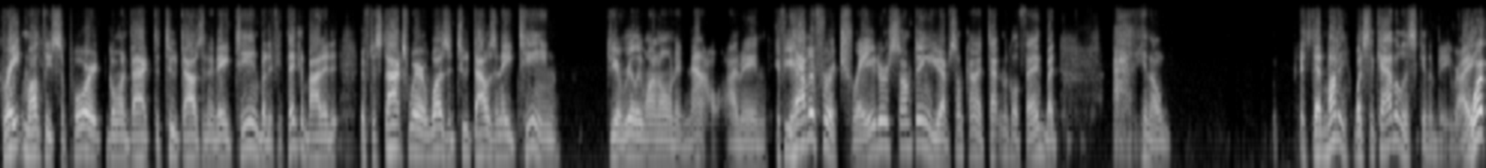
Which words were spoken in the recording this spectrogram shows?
great monthly support going back to 2018. But if you think about it, if the stock's where it was in 2018, do you really want to own it now? I mean, if you have it for a trade or something, you have some kind of technical thing, but ah, you know, it's dead money. What's the catalyst going to be, right? What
